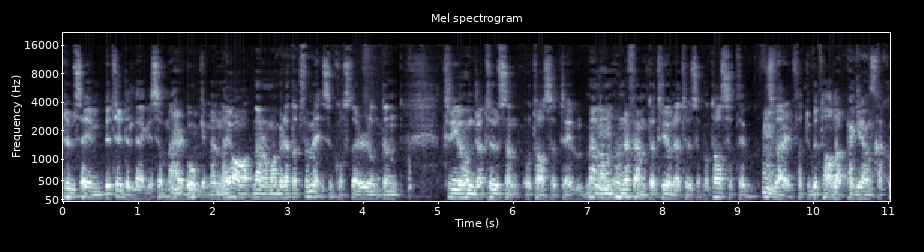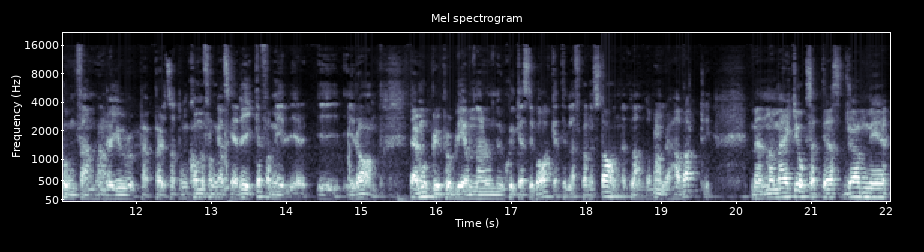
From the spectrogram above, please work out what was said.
du säger betydligt lägre summa här i boken men när, jag, när de har berättat för mig så kostar det runt en 300 000 att ta sig till, mellan 150 och 300 000 att ta sig till Sverige för att du betalar per gränsstation 500 euro per, per så att de kommer från ganska rika familjer i Iran. Däremot blir det problem när de nu skickas tillbaka till Afghanistan, ett land de aldrig har varit i. Men man märker också att deras dröm är,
